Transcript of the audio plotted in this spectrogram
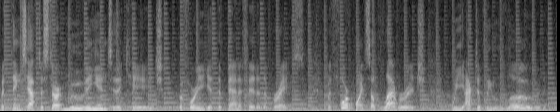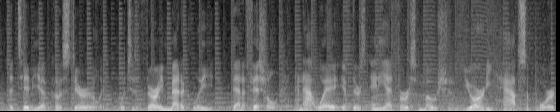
but things have to start moving into the cage before you get the benefit of the brace. With four points of leverage, we actively load the tibia posteriorly, which is very medically beneficial. And that way, if there's any adverse motion, you already have support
